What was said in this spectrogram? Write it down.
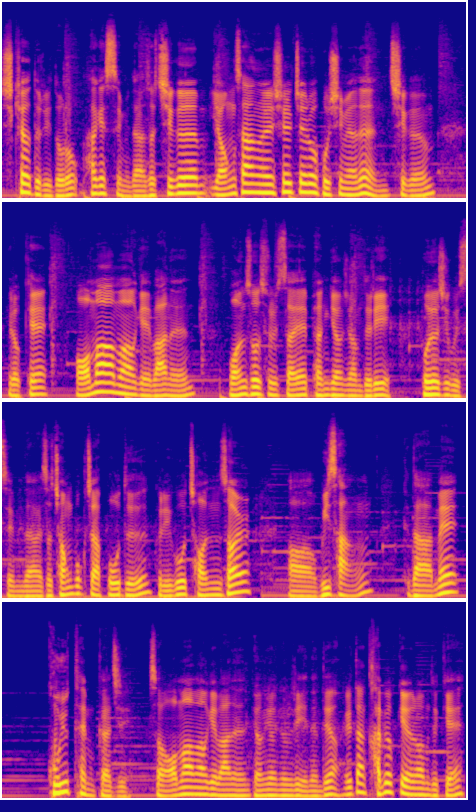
시켜드리도록 하겠습니다. 그래서 지금 영상을 실제로 보시면은 지금 이렇게 어마어마하게 많은 원소술사의 변경점들이 보여지고 있습니다. 그래서 정복자 보드 그리고 전설 어, 위상 그 다음에 고유템까지 그래서 어마어마하게 많은 변경점들이 있는데요. 일단 가볍게 여러분들께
